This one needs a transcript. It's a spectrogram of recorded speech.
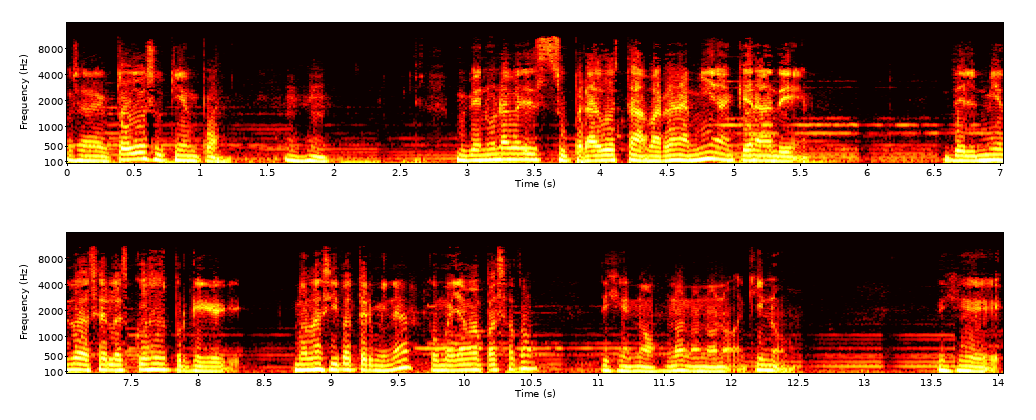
O sea, todo su tiempo. Muy bien, una vez superado esta barrera mía que era de del miedo a hacer las cosas porque no las iba a terminar, como ya me ha pasado, dije, no, no, no, no, no, aquí no. Dije,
